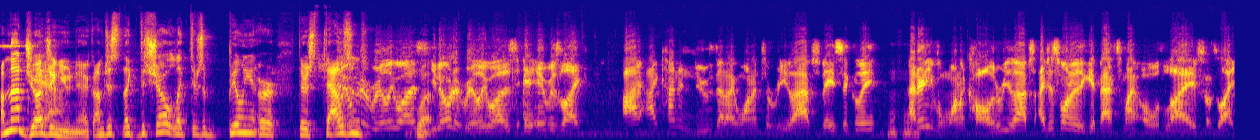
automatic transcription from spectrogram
I'm not judging Yeah. you, Nick. I'm just like the show. Like there's a billion or there's thousands. You know what it really was? What? You know what it really was? It, it was like I, I kind of knew that I wanted to relapse. Basically, mm-hmm. I didn't even want to call it a relapse. I just wanted to get back to my old life of like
